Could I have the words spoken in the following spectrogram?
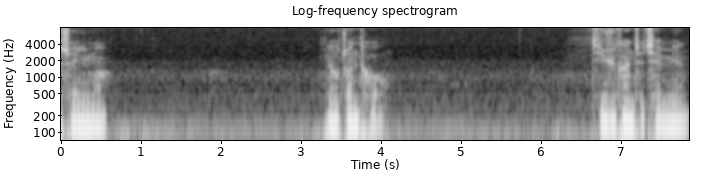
声音吗？不要转头，继续看着前面。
